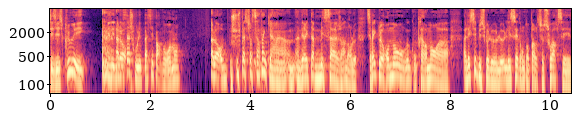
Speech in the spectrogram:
exclus et quel est le message que vous voulez passer par vos romans? Alors, je suis pas sûr certain qu'il y ait un, véritable message hein, dans le. C'est vrai que le roman, contrairement à, à l'essai, puisque l'essai dont on parle ce soir, c'est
